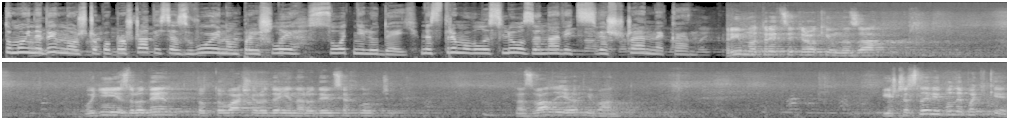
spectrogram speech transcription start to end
Тому й не дивно, що попрощатися з воїном прийшли сотні людей. Не стримували сльози навіть священники. Рівно 30 років назад в одній із родин, тобто в вашій родині народився хлопчик. Назвали його Іванко. І щасливі були батьки.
